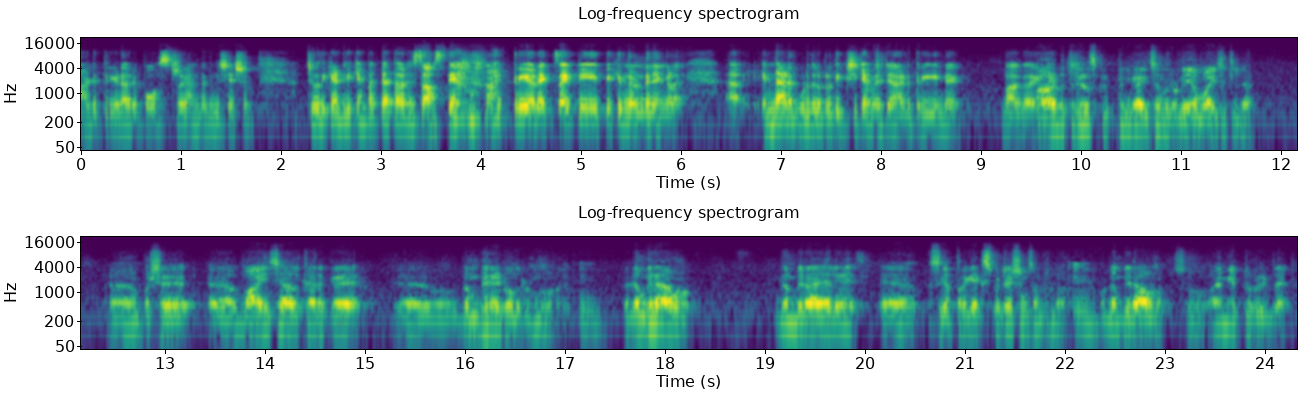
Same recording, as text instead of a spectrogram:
ആടിത്രിയുടെ ഒരു പോസ്റ്റർ കണ്ടതിന് ശേഷം ചോദിക്കാണ്ടിരിക്കാൻ പറ്റാത്ത ഒരു അവസ്ഥയാണ് ത്രീ ഒരു എക്സൈറ്റ് ചെയ്യിപ്പിക്കുന്നുണ്ട് ഞങ്ങളെ. എന്താണ് കൂടുതൽ പ്രതീക്ഷിക്കാൻ പറ്റുക ആടിത്രീന്റെ ഭാഗമായി ഭാഗമായിട്ട്? സ്ക്രിപ്റ്റ് എനിക്ക് അയച്ചു തന്നിട്ടുണ്ട്. ഞാൻ വായിച്ചിട്ടില്ല. പക്ഷേ വായിച്ച ആൾക്കാരൊക്കെ ഗംഭീരമായിട്ട് വന്നിട്ടുണ്ടെന്ന് പറഞ്ഞു. ഗംഭീരാവണം. ഗംഭീരായാൽ സി അത്രയ്ക്ക് എക്സ്പെക്ടേഷൻസ് ഉണ്ടല്ലോ. അപ്പൊ ഗംഭീരാവണം. So I am get to read that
